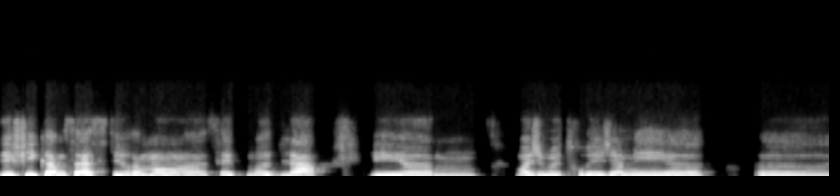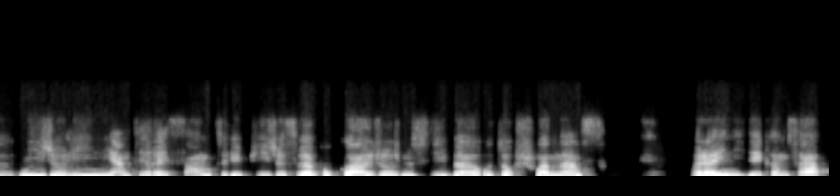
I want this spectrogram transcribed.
des, filles comme ça. C'était vraiment cette mode-là. Et moi, je me trouvais jamais euh, ni jolie, ni intéressante. Et puis, je ne sais pas pourquoi, un jour, je me suis dit, bah, autant que je sois mince. Voilà, une idée comme ça.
